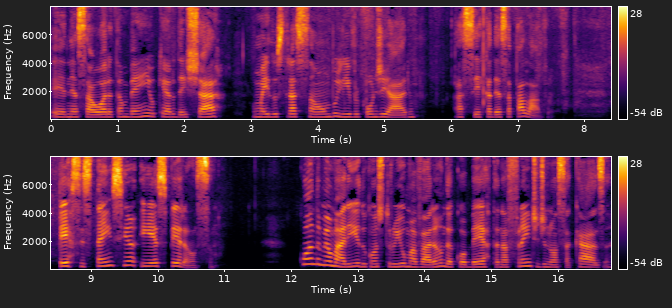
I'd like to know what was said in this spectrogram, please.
é, nessa hora também eu quero deixar uma ilustração do livro Pão Diário acerca dessa palavra. Persistência e esperança. Quando meu marido construiu uma varanda coberta na frente de nossa casa,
